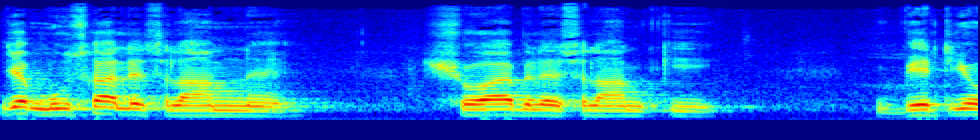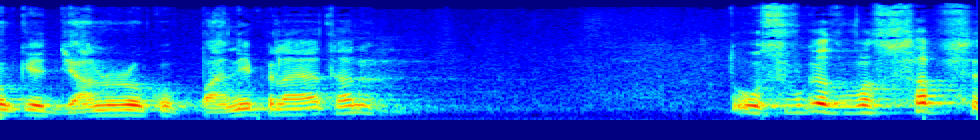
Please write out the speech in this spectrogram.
جب موسیٰ علیہ السلام نے شعیب علیہ السلام کی بیٹیوں کے جانوروں کو پانی پلایا تھا نا، تو اس وقت وہ سب سے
